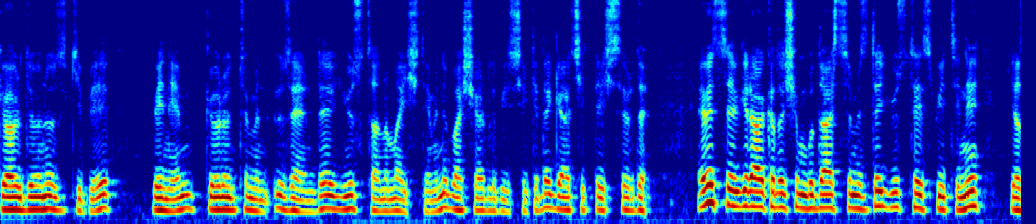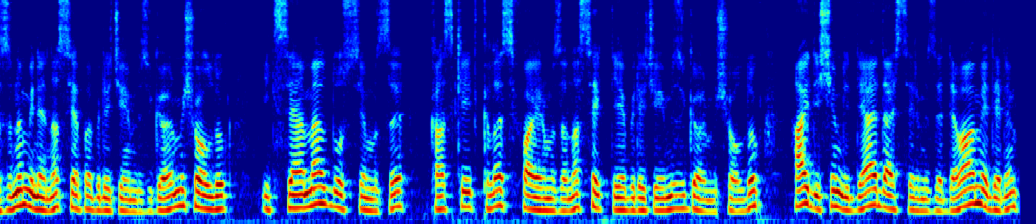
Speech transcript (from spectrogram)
gördüğünüz gibi benim görüntümün üzerinde yüz tanıma işlemini başarılı bir şekilde gerçekleştirdi. Evet sevgili arkadaşım bu dersimizde yüz tespitini yazılım ile nasıl yapabileceğimizi görmüş olduk. XML dosyamızı Cascade Classifier'ımıza nasıl ekleyebileceğimizi görmüş olduk. Haydi şimdi diğer derslerimize devam edelim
